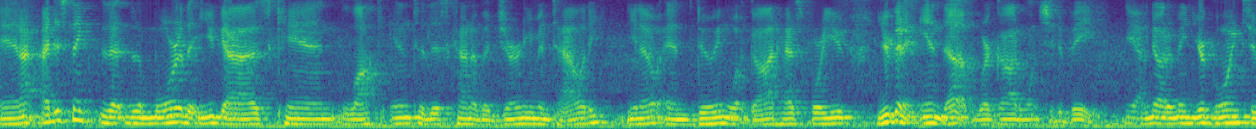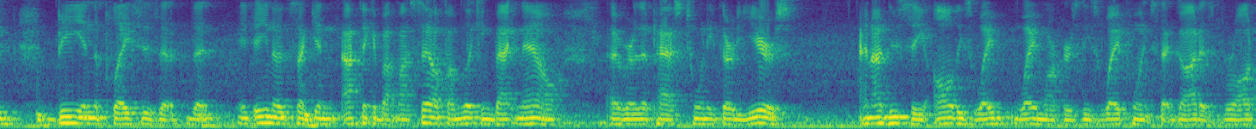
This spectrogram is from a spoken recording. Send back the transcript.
And I, I just think that the more that you guys can lock into this kind of a journey mentality, you know, and doing what God has for you, you're going to end up where God wants you to be. Yeah. You know what I mean? You're going to be in the places that that you know. It's like in I think about myself. I'm looking back now over the past 20, 30 years. And I do see all these way, way markers, these waypoints that God has brought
